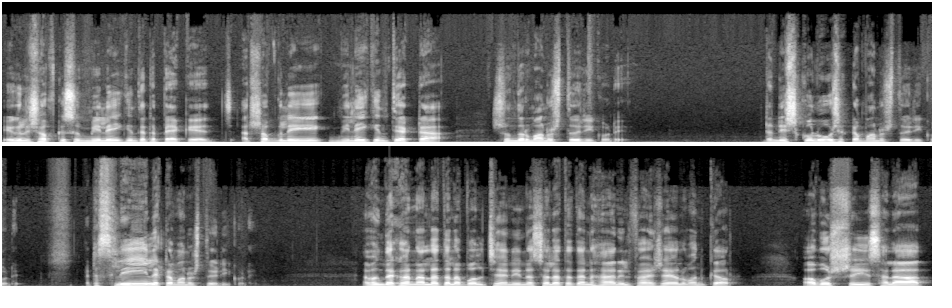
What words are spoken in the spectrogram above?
এগুলি সব কিছু মিলেই কিন্তু একটা প্যাকেজ। আর সবগুলি মিলেই কিন্তু একটা সুন্দর মানুষ তৈরি করে। একটা নিষ্কলুষ একটা মানুষ তৈরি করে। একটা শ্লীল একটা মানুষ তৈরি করে। এবং দেখুন, আল্লাহ তালা বলছেন ইনা সালাত তানহা আনিল ফাহশায় অলমান কর অবশ্যই সালাত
